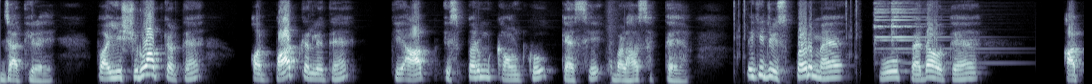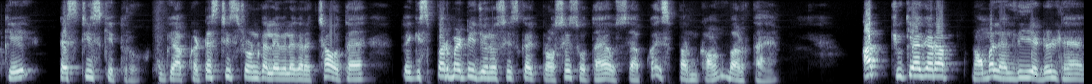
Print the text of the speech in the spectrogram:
जाती रहे। तो आइए शुरुआत करते हैं और बात कर लेते हैं कि आप स्पर्म काउंट को कैसे बढ़ा सकते हैं। देखिए, जो स्पर्म है, वो पैदा होते हैं आपके टेस्टिस के थ्रू क्योंकि आपका टेस्टिस्ट्रोन का लेवल अगर अच्छा होता है तो एक स्पर्मेटिजेनोसिस का एक प्रोसेस होता है, उससे आपका स्पर्म काउंट बढ़ता है। अब क्योंकि अगर आप नॉर्मल हेल्दी एडल्ट हैं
